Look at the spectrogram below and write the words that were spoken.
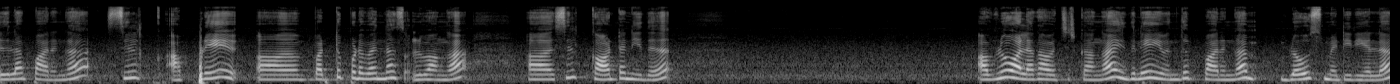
இதெல்லாம் பாருங்கள் சில்க் அப்படியே பட்டு புடவைன்னு தான் சொல்லுவாங்க. சில்க் காட்டன் இது. அவ்வளோ அழகாக வச்சுருக்காங்க. இதிலே வந்து பாருங்கள் ப்ளவுஸ் மெட்டீரியலை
